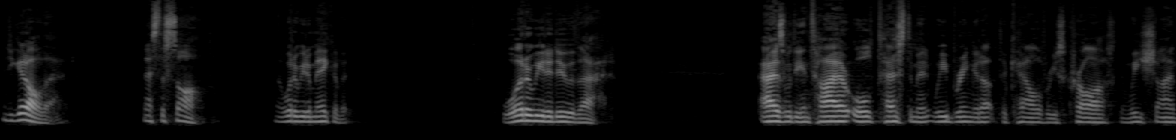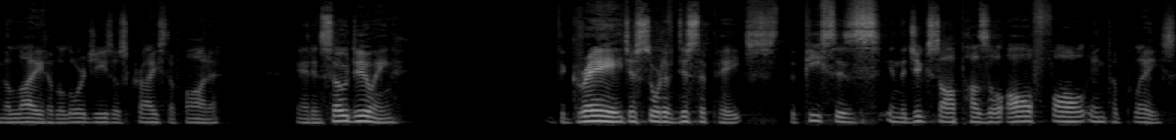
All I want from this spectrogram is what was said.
Did you get all that? That's the psalm. Now, what are we to make of it? What are we to do with that? As with the entire Old Testament, we bring it up to Calvary's cross and we shine the light of the Lord Jesus Christ upon it. And in so doing, the gray just sort of dissipates. The pieces in the jigsaw puzzle all fall into place.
